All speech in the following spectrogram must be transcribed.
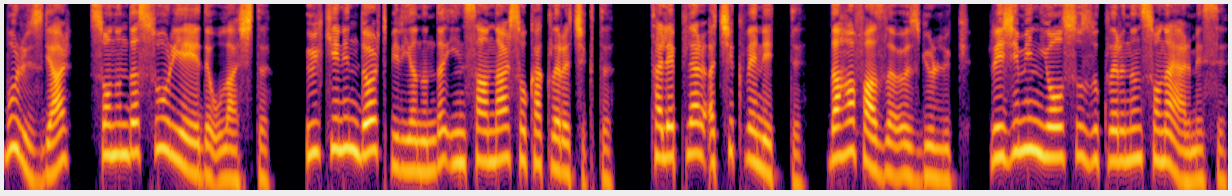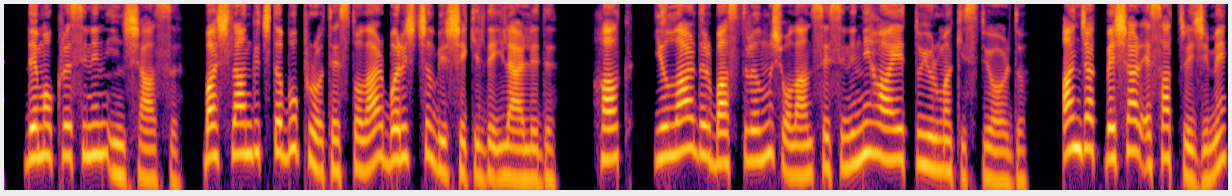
Bu rüzgar, sonunda Suriye'ye de ulaştı. Ülkenin dört bir yanında insanlar sokaklara çıktı. Talepler açık ve netti. Daha fazla özgürlük, rejimin yolsuzluklarının sona ermesi, demokrasinin inşası. Başlangıçta bu protestolar barışçıl bir şekilde ilerledi. Halk, yıllardır bastırılmış olan sesini nihayet duyurmak istiyordu. Ancak Beşar Esad rejimi,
